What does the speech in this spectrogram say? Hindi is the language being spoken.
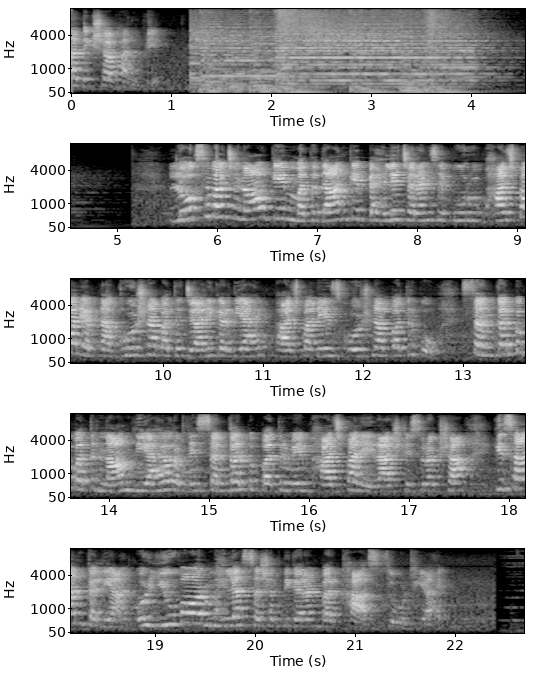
साथ दीक्षा भानुप्रिय। लोकसभा चुनाव के मतदान के पहले चरण से पूर्व भाजपा ने अपना घोषणा पत्र जारी कर दिया है। भाजपा ने इस घोषणा पत्र को संकल्प पत्र नाम दिया है और अपने संकल्प पत्र में भाजपा ने राष्ट्रीय सुरक्षा, किसान कल्याण और युवा और महिला सशक्तिकरण पर खास ज़ोर दिया है।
